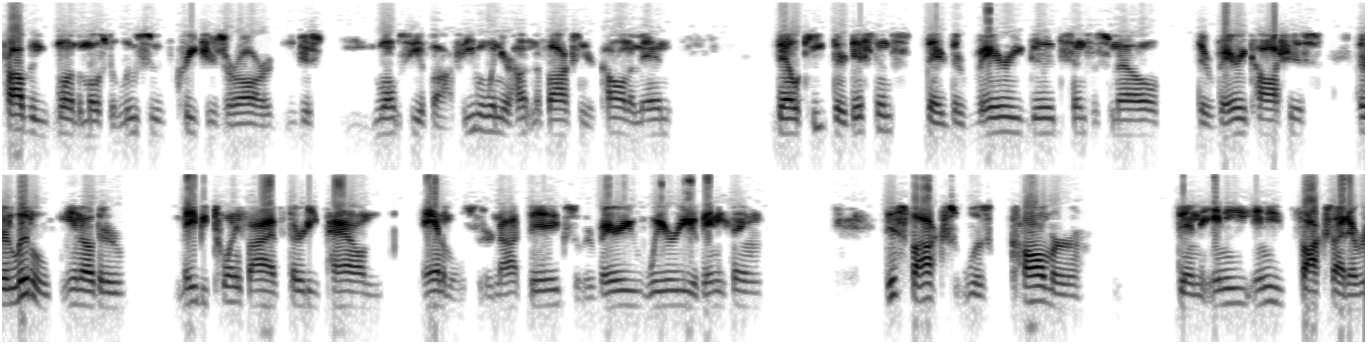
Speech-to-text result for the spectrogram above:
probably one of the most elusive creatures there are. You just you won't see a fox. Even when you're hunting a fox and you're calling them in, they'll keep their distance. They're they're very good sense of smell. They're very cautious. They're little, you know, they're maybe 25, 30 pound animals. They're not big, so they're very weary of anything. This fox was calmer than any any fox I'd ever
